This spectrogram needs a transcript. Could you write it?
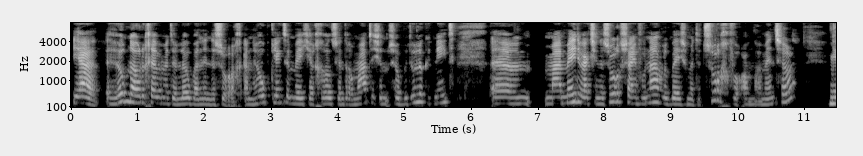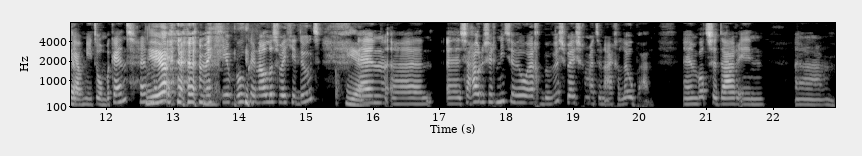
ja, hulp nodig hebben met hun loopbaan in de zorg. En hulp klinkt een beetje groot en dramatisch en zo bedoel ik het niet. Um, maar medewerkers in de zorg zijn voornamelijk bezig met het zorgen voor andere mensen. Ja. Jou niet onbekend hè, met, ja. je, met, je, boek en alles wat je doet. Ja. En uh, uh, ze houden zich niet zo heel erg bewust bezig met hun eigen loopbaan. En wat ze daarin uh,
